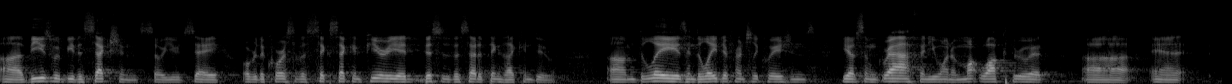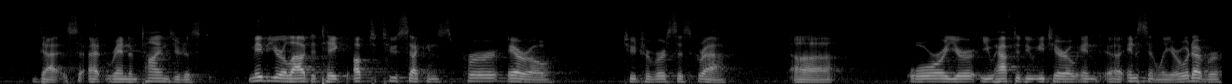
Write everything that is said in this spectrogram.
Uh, these would be the sections. So you'd say, over the course of a six second period, this is the set of things I can do. Um, delays and delay differential equations, you have some graph and you want to walk through it uh, and that at random times you're just maybe you're allowed to take up to two seconds per arrow to traverse this graph, uh, or you're, you have to do each arrow in, uh, instantly, or whatever.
